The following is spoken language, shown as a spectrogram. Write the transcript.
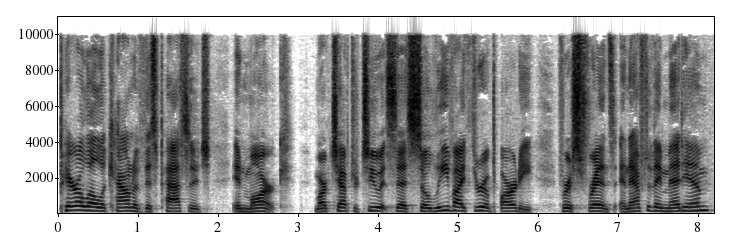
parallel account of this passage in Mark, Mark chapter 2, it says So Levi threw a party for his friends, and after they met him,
